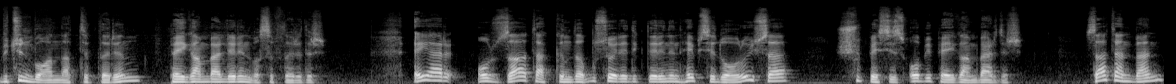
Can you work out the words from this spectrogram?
Bütün bu anlattıkların peygamberlerin vasıflarıdır. Eğer o zat hakkında bu söylediklerinin hepsi doğruysa şüphesiz o bir peygamberdir. Zaten ben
